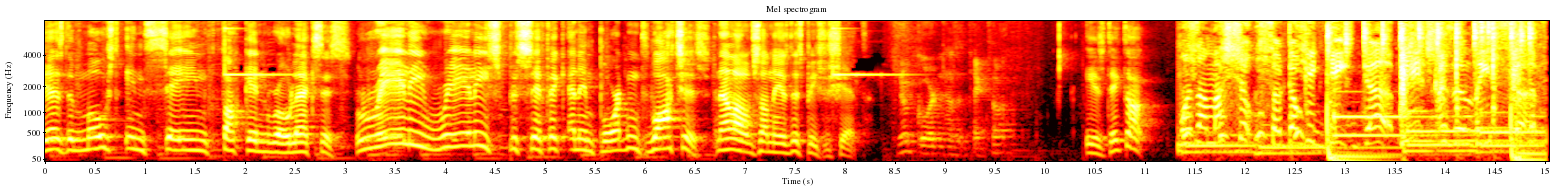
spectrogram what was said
He has the most insane fucking Rolexes. Really, really specific and important watches. And then all of a sudden he has this piece of shit. You know Gordon has a TikTok? He has TikTok. Was on my shoes, so don't get geeked up. Bitch is a Lisa.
